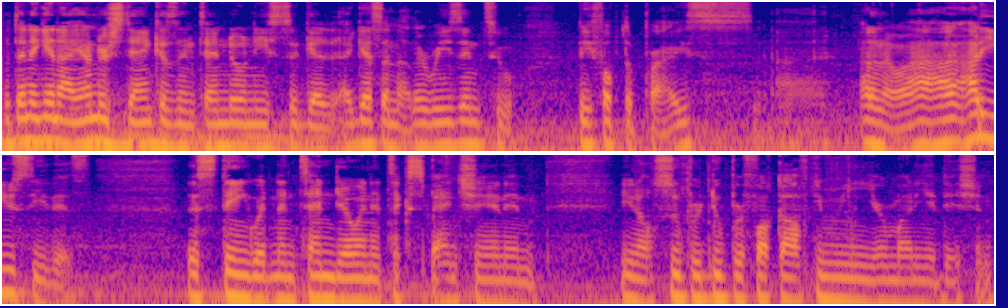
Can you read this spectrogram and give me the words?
But then again, I understand because Nintendo needs to get, I guess, another reason to beef up the price. Uh, I don't know. How, how do you see this? This thing with Nintendo and its expansion and, you know, super duper fuck off, give me your money edition.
